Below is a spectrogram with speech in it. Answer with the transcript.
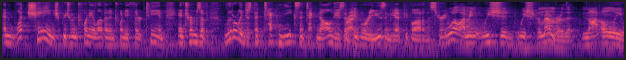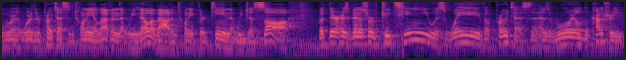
and what changed between 2011 and 2013 in terms of literally just the techniques and technologies that Right. people were using to get people out on the street? Well, I mean, we should we should remember that not only were, were there protests in 2011 that we know about in 2013 that we just saw, but there has been a sort of continuous wave of protests that has roiled the country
